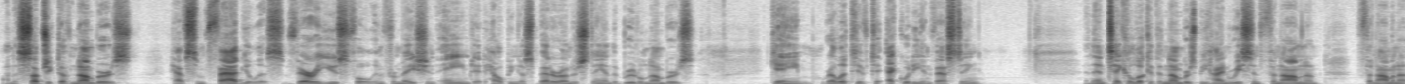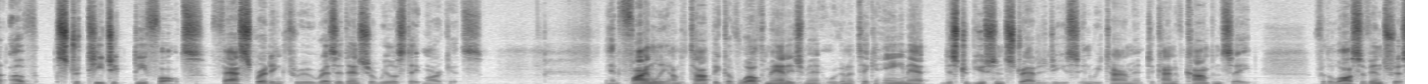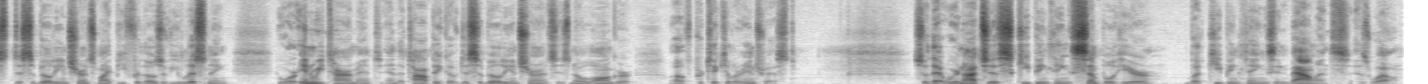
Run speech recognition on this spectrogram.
on the subject of numbers have some fabulous, very useful information aimed at helping us better understand the brutal numbers game relative to equity investing. And then take a look at the numbers behind recent phenomenon, phenomena of strategic defaults fast spreading through residential real estate markets. And finally, on the topic of wealth management, we're going to take an aim at distribution strategies in retirement to kind of compensate for the loss of interest disability insurance might be for those of you listening who are in retirement and the topic of disability insurance is no longer of particular interest. So that we're not just keeping things simple here, but keeping things in balance as well.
